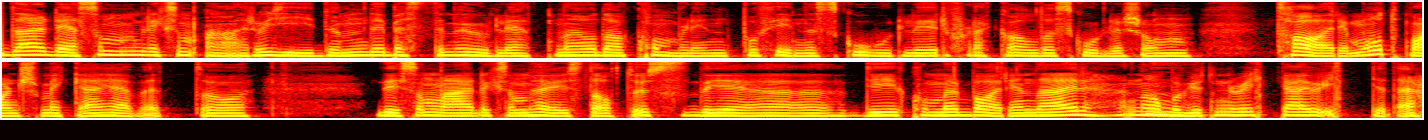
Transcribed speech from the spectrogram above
det er det som liksom er å gi dem de beste mulighetene, og da kommer de inn på fine skoler, for det er ikke alle skoler som tar imot barn som ikke er hevet, og de som er liksom høy status, de, de kommer bare inn der. Nabogutten Rick er jo ikke det,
